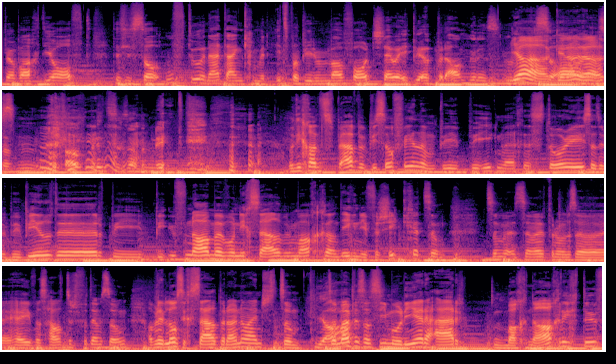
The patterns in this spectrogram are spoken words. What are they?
beobachte ich oft, dass ich so auftue und dann denke ich mir, jetzt probiere ich mir mal vorzustellen, ich bin jemand anderes. Ja, so genau an, das. So, hm, mir jetzt das aber nicht. Und ich kann es eben bei so vielen, bei, bei irgendwelchen Stories oder bei Bildern, bei, bei Aufnahmen, die ich selber mache und irgendwie verschicken zum, zum, zum jemandem so, hey, was haltest du von dem Song? Aber dann höre ich selber auch noch eins, zum, Ja. zum eben so simulieren, er macht Nachricht auf,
